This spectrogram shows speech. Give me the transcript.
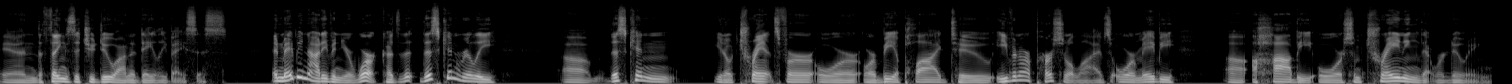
and the things that you do on a daily basis. And maybe not even your work because th- this can really um, this can you know transfer or or be applied to even our personal lives or maybe uh, a hobby or some training that we're doing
